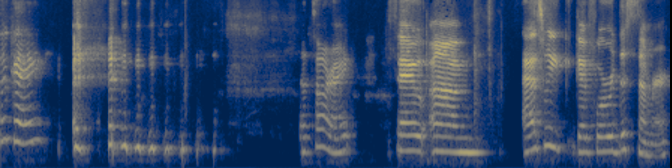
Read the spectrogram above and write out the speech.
okay. That's all right. So, um, as we go forward this summer,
